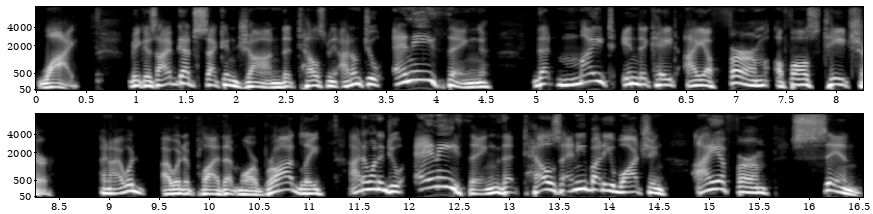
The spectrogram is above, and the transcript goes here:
Why? Because I've got Second John that tells me I don't do anything that might indicate I affirm a false teacher. And I would I would apply that more broadly. I don't want to do anything that tells anybody watching I affirm sin.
